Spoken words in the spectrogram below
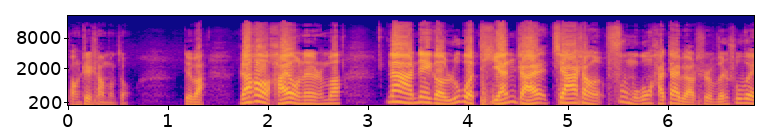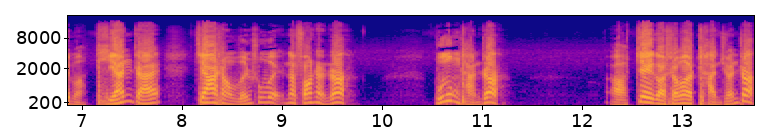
往这上面走，对吧？然后还有那个什么，那那个如果田宅加上父母宫，还代表是文书位吗？田宅加上文书位，那房产证。不动产证啊，这个什么产权证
